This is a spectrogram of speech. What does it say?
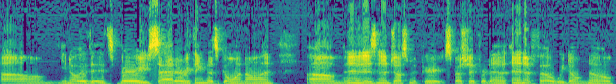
Um, you know, it, it's very sad everything that's going on, um, and it is an adjustment period, especially for the NFL. We don't know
